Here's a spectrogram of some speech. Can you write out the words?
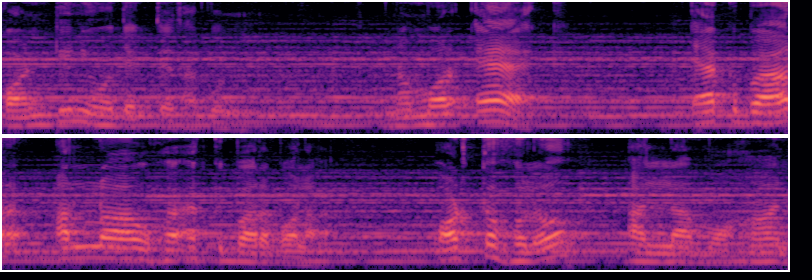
কন্টিনিউ দেখতে থাকুন। নম্বর এক, একবার আল্লাহ একবার বলা। অর্থ হলো আল্লাহ মহান।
